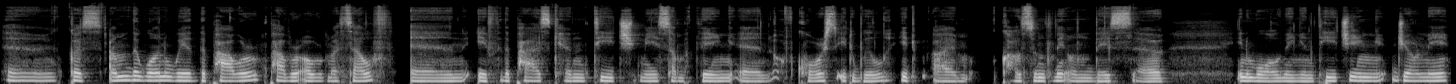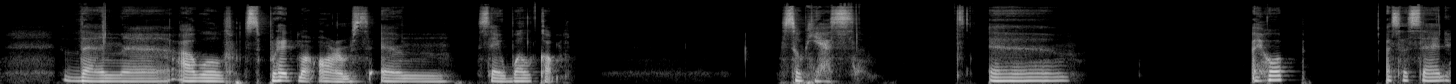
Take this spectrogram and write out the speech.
Because uh, I'm the one with the power, power over myself. And if the past can teach me something, and of course it will, it I'm constantly on this uh, involving and teaching journey, then uh, I will spread my arms and say welcome. So, yes. Uh, hope, as I said,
